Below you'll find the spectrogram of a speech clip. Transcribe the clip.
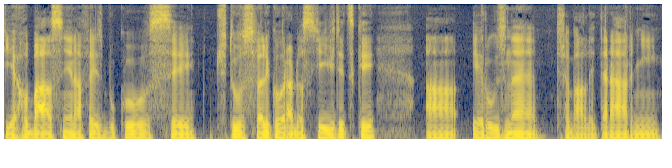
jeho básně na Facebooku si čtu s velikou radostí vždycky a i různé třeba literární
